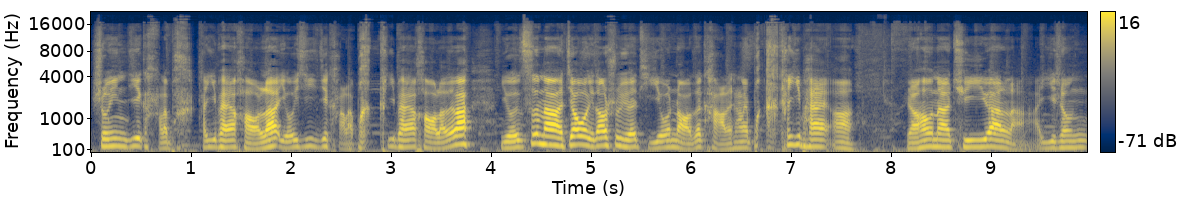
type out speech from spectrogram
收音机卡了，啪一拍好了；游戏机卡了，啪一拍好了，对吧？有一次呢，教我一道数学题，我脑子卡了，上来啪一拍啊！然后呢，去医院了，医生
